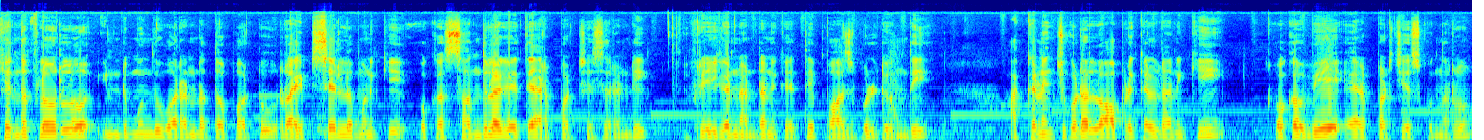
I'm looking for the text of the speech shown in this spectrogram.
కింద ఫ్లోర్లో ఇంటి ముందు వరండాతో పాటు రైట్ సైడ్లో మనకి ఒక సందులాగా అయితే ఏర్పాటు చేశారండి. ఫ్రీగా నడడానికి అయితే పాసిబిలిటీ ఉంది. అక్కడి నుంచి కూడా లోపలికి వెళ్ళడానికి ఒక వే ఏర్పాటు చేసుకున్నారు.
